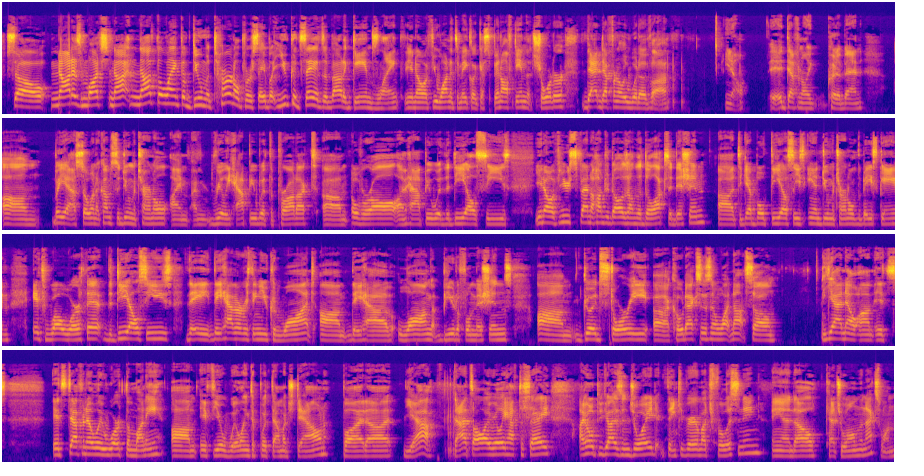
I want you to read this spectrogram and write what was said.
So not as much, not not the length of Doom Eternal per se, but you could say it's about a game's length. You know, if you wanted to make like a spin-off game that's shorter, that definitely would have, uh, you know, it definitely could have been. Um, but yeah, so when it comes to Doom Eternal, I'm I'm really happy with the product. Um, overall, I'm happy with the DLCs. You know, if you spend hundred dollars on the deluxe edition uh, to get both DLCs and Doom Eternal, the base game, it's well worth it. The DLCs they they have everything you could want. Um, they have long, beautiful missions, um, good story uh, codexes and whatnot. So yeah, no, um, it's it's definitely worth the money um, if you're willing to put that much down. But uh, yeah, that's all I really have to say. I hope you guys enjoyed. Thank you very much for listening, and I'll catch you all in the next one.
